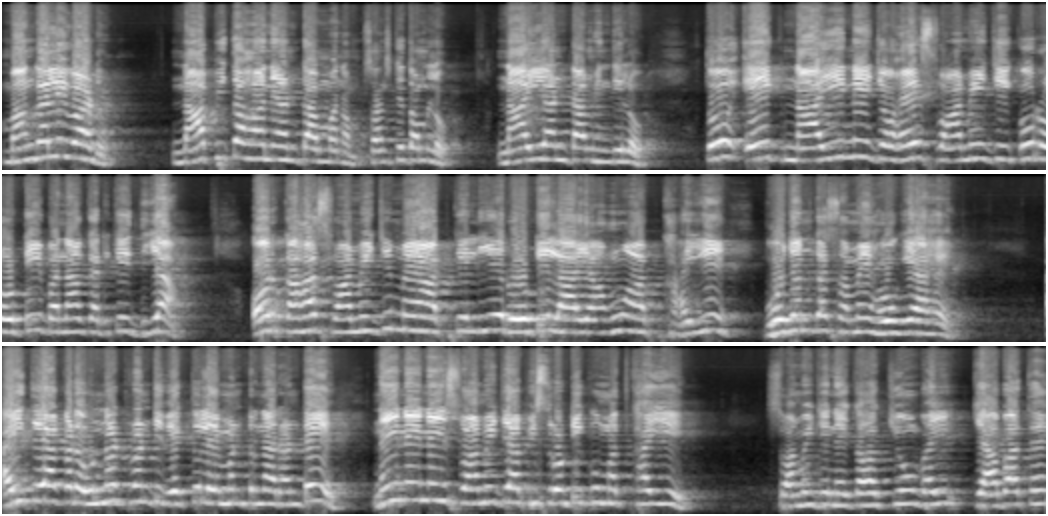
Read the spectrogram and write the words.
మంగళివాడు నాపిత అని అంటాం మనం సంస్కృతంలో నాయి అంటాం హిందీలో तो एक नाई ने जो है स्वामी जी को रोटी बना करके दिया और कहा स्वामी जी मैं आपके लिए रोटी लाया हूँ आप खाइए भोजन का समय हो गया है అయితే అక్కడ ఉన్నటువంటి వ్యక్తులు ఏమంటున్నారంటే నై నై నై స్వామీజీ ఆప్ ఇస్ రోటీ మత్ ఖాయియే స్వామీజీ నే క్యూ భయ్ క్యా బాత్ హై?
